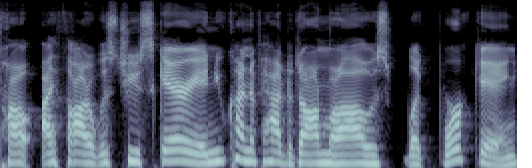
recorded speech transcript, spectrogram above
pro- I thought it was too scary, and you kind of had it on while I was like working,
